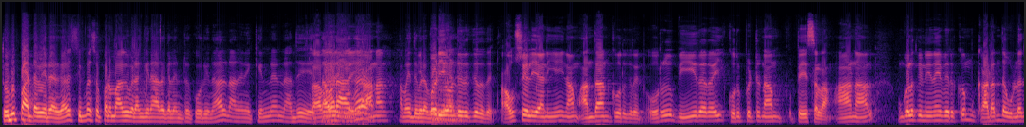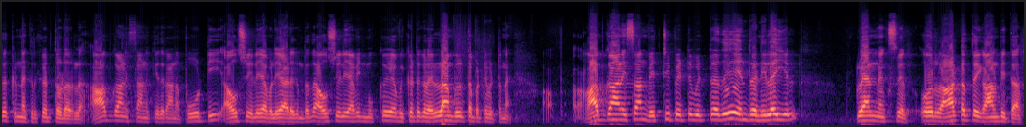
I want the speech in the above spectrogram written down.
துடுப்பாட்ட வீரர்கள் சிம்ம சொப்பனமாக விளங்கினார்கள் என்று கூறினால் நான் நினைக்கின்றேன் அது. தவறாக ஆனால் அமைந்து விட இப்படி. ஒன்று இருக்கிறது ஆஸ்திரேலிய அணியை நாம் அந்தான் கூறுகிறேன். ஒரு வீரரை குறிப்பிட்டு நாம் பேசலாம். ஆனால் உங்களுக்கு நினைவிருக்கும் கடந்த உலகக்கிண்ண கிரிக்கெட் தொடரில் ஆப்கானிஸ்தானுக்கு எதிரான போட்டி ஆஸ்திரேலியா விளையாடுகின்றது. ஆஸ்திரேலியாவின் முக்கிய விக்கெட்டுகள் எல்லாம் வீழ்த்தப்பட்டு விட்டன. ஆப்கானிஸ்தான் வெற்றி பெற்று விட்டது என்ற நிலையில் கிளான் மேக்ஸ்வெல் ஒரு ஆட்டத்தை காண்பித்தார்.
